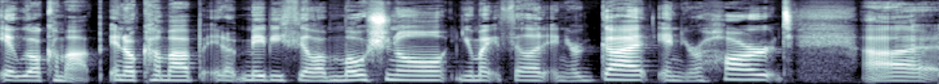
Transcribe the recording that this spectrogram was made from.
it will come up. It'll come up. It'll maybe feel emotional. You might feel it in your gut, in your heart, uh,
